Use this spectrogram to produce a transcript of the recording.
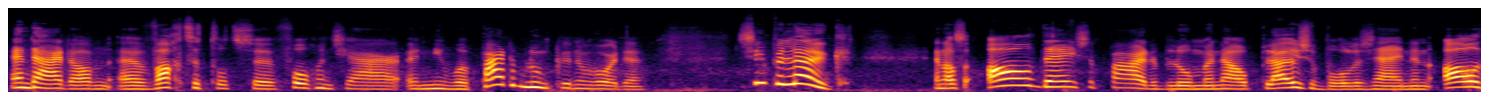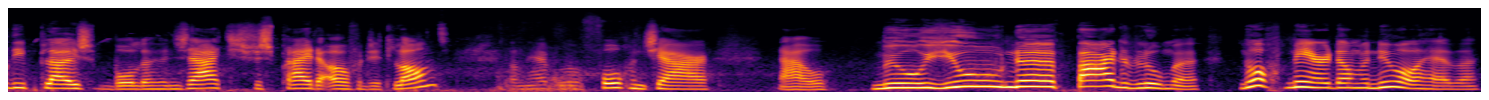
En daar dan uh, wachten tot ze volgend jaar een nieuwe paardenbloem kunnen worden. Superleuk! En als al deze paardenbloemen nou pluizenbollen zijn en al die pluizenbollen hun zaadjes verspreiden over dit land, dan hebben we volgend jaar nou miljoenen paardenbloemen. Nog meer dan we nu al hebben.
